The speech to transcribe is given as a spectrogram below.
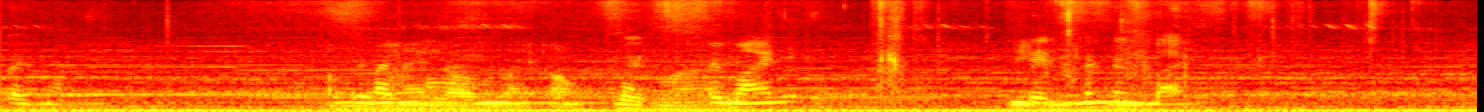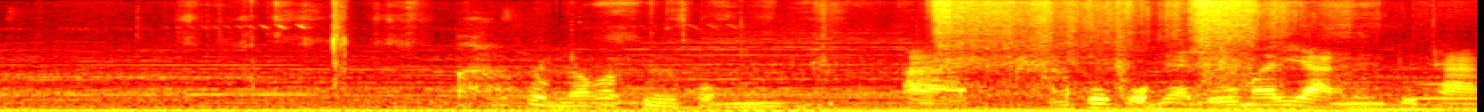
ไปไหนเอาไปให้เราหน่อยเอาไม่มาไปไม้นี่เห็นมันหนึ่งใบท่านผู้ชมแล้วก็คือผมอ่าทางพวกผมเนี่ยรู้มาอย่างหนึ่งคือทาง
